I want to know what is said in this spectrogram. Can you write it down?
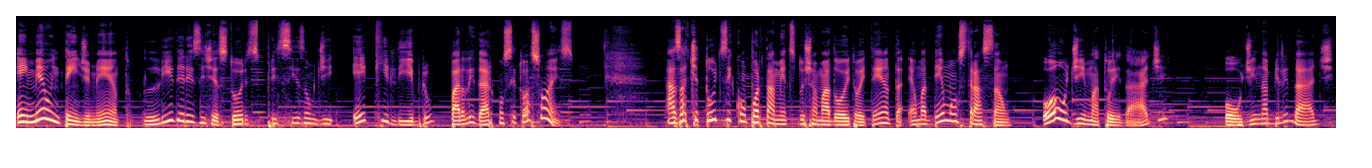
em meu entendimento, líderes e gestores precisam de equilíbrio para lidar com situações. As atitudes e comportamentos do chamado 880 é uma demonstração ou de imaturidade ou de inabilidade,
